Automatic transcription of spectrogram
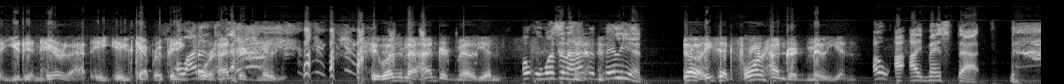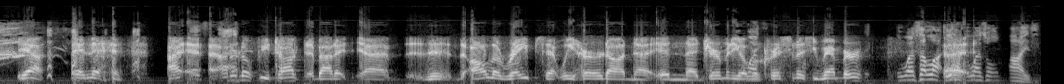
you didn't hear that. He, he kept repeating Oh, didn't- 400 million. it wasn't a 100 million. Oh, it wasn't a 100 million. No, he said 400 million. Oh, I, I missed that. Yeah, and uh, I, I I don't know if you talked about it. Uh, the, the, all the rapes that we heard on uh, in uh, Germany over Christmas. You remember? It was a lot. Yeah, it was all lies.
